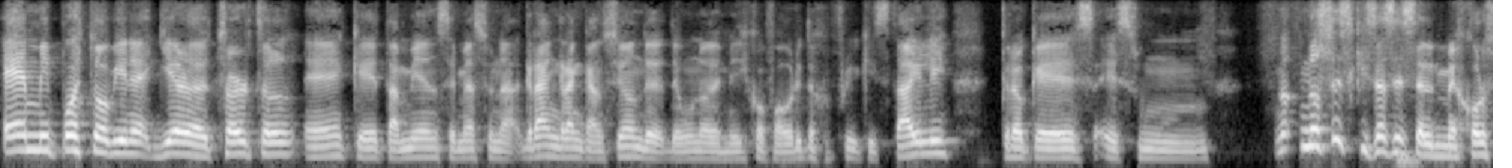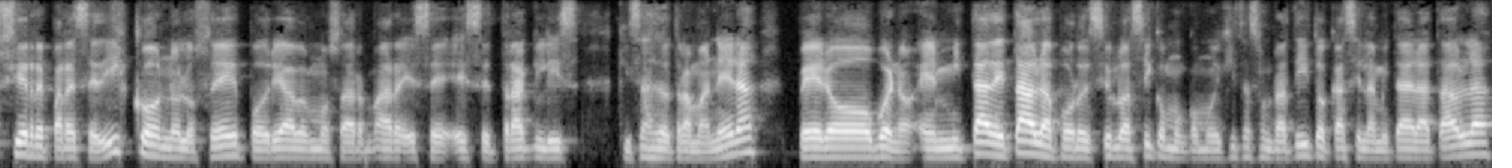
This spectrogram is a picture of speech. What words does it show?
En mi puesto viene Year of the Turtle, eh, que también se me hace una gran, gran canción de, de uno de mis discos favoritos, Freaky Styley. Creo que es, es un no, no, sé si quizás es el mejor cierre para ese disco, no lo sé, podríamos armar ese, ese tracklist quizás de otra manera, pero bueno, en mitad de tabla, por decirlo así, como, como dijiste hace un ratito, casi la mitad de la tabla,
